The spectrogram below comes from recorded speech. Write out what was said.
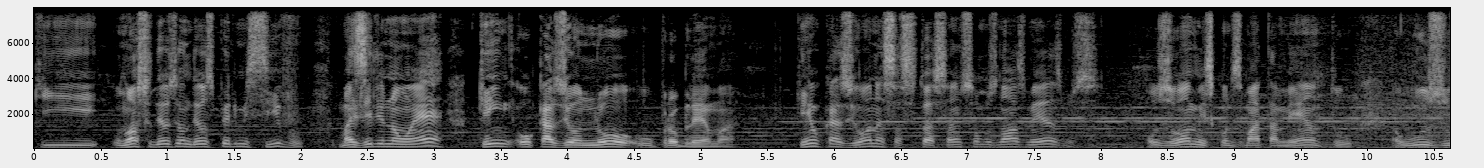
que o nosso Deus é um Deus permissivo, mas ele não é quem ocasionou o problema. Quem ocasiona essa situação somos nós mesmos. Os homens com desmatamento, o uso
